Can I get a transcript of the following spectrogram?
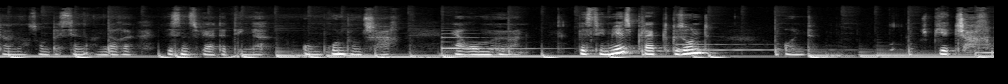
dann noch so ein bisschen andere wissenswerte Dinge um rund ums Schach herum hören. Bis demnächst, bleibt gesund und spielt Schach.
